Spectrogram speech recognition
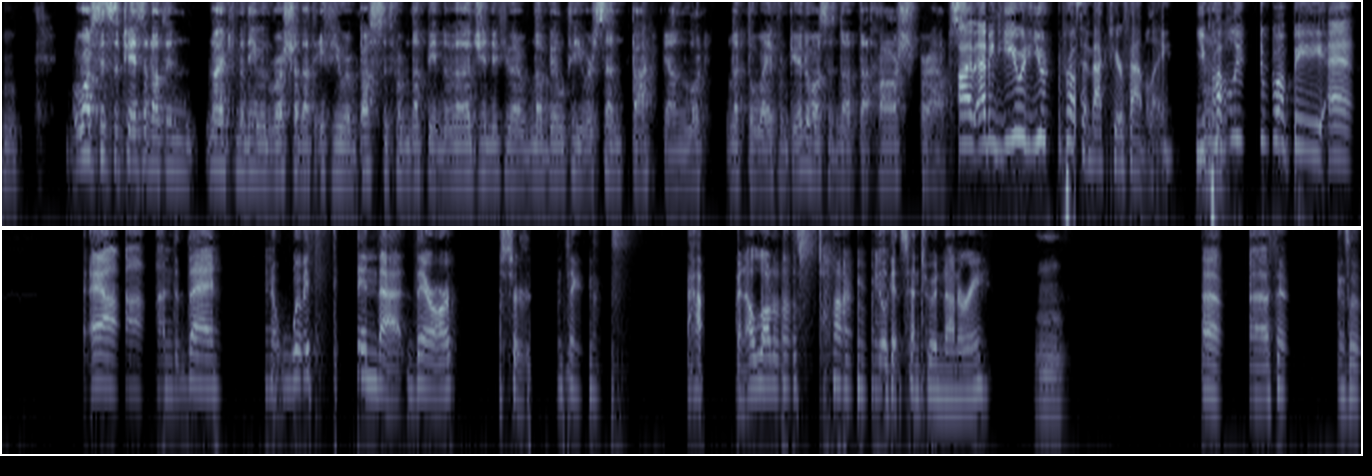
Mm. Was this the case a lot in like medieval Russia that if you were busted for not being a virgin, if you were nobility, you were sent back and looked looked away from good, or was it not that harsh, perhaps? I, I mean, you would you probably send back to your family. You mm. probably won't be, uh, and then within that, there are certain things happen. A lot of the time, you'll get sent to a nunnery. Mm. Uh, uh, things like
